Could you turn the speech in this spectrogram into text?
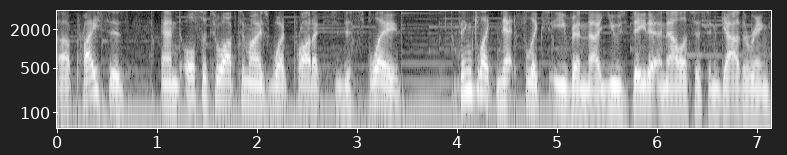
uh, prices, and also to optimize what products to display. Things like Netflix even uh, use data analysis and gathering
